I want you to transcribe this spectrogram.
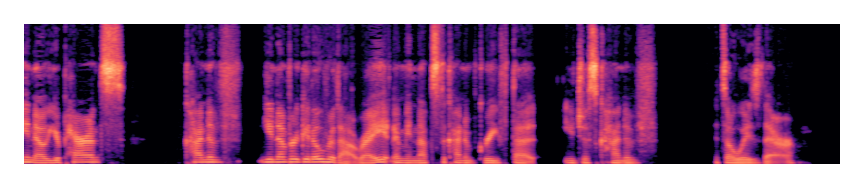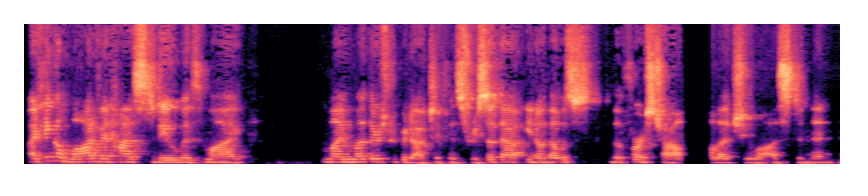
you know, your parents kind of, you never get over that, right? I mean, that's the kind of grief that you just kind of, it's always there. I think a lot of it has to do with my my mother's reproductive history. So that you know that was the first child that she lost, and then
